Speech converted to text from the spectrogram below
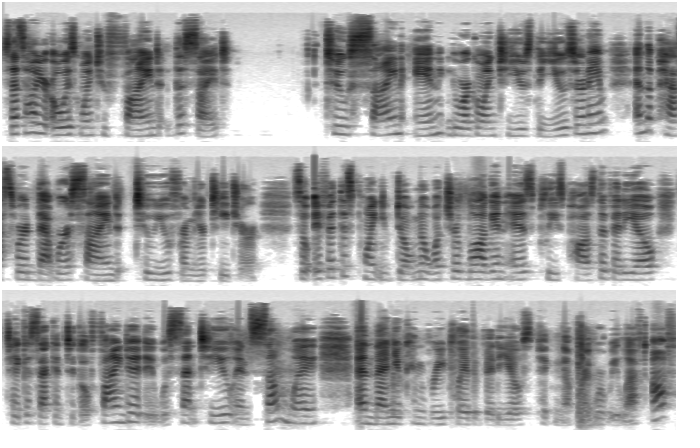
So that's how you're always going to find the site. To sign in, you are going to use the username and the password that were assigned to you from your teacher. So if at this point you don't know what your login is, please pause the video, take a second to go find it. It was sent to you in some way, and then you can replay the videos picking up right where we left off.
